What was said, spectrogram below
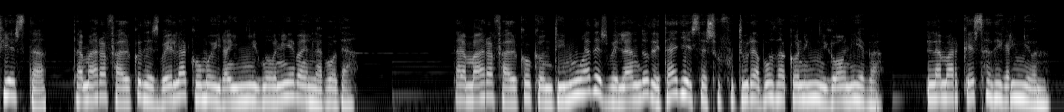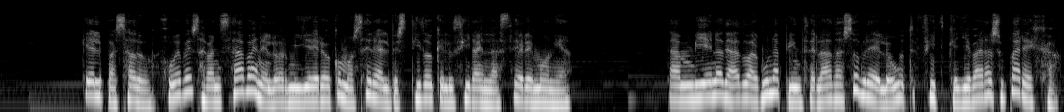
Fiesta, Tamara Falco desvela cómo irá Íñigo Nieva en la boda. Tamara Falco continúa desvelando detalles de su futura boda con Íñigo Nieva. La marquesa de Griñón. Que el pasado jueves avanzaba en el hormiguero cómo será el vestido que lucirá en la ceremonia. También ha dado alguna pincelada sobre el outfit que llevará su pareja.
